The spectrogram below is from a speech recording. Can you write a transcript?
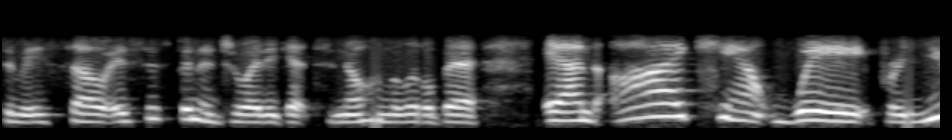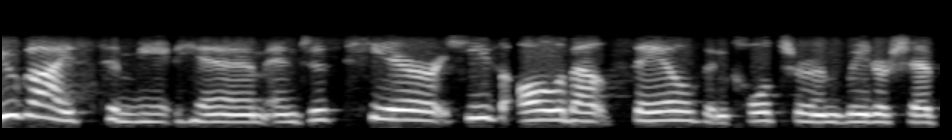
to me. So it's just been a joy to get to know him a little bit. And I can't wait for you guys to meet him and just hear he's all about sales and culture and leadership.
